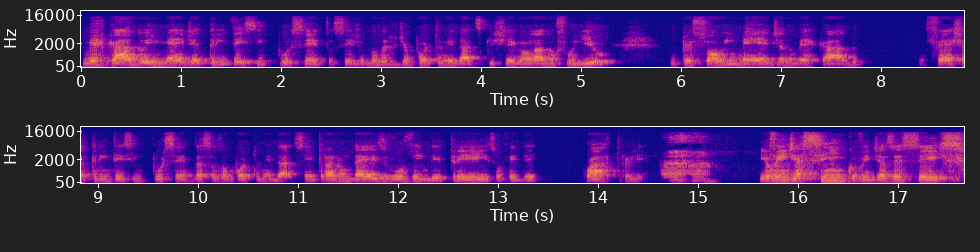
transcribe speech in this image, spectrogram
O mercado, em média, é 35%, ou seja, o número de oportunidades que chegam lá no funil, o pessoal, em média, no mercado, fecha 35% dessas oportunidades. Se entraram 10, eu vou vender 3, vou vender 4 ali. Uhum. Eu vendia 5, vendia às vezes 6.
